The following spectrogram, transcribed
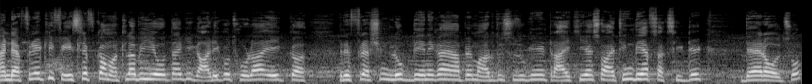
एंड डेफिनेटली फेस लिफ्ट का मतलब ही ये होता है कि गाड़ी को थोड़ा एक रिफ्रेशिंग लुक देने का यहाँ पे मारुति सुजुकी ने ट्राई किया so I think they have succeeded there also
